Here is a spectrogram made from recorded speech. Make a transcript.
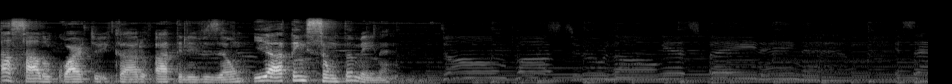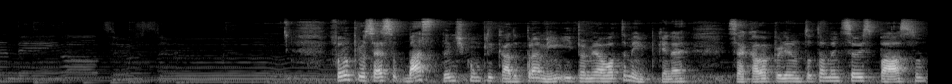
A sala, o quarto e, claro, a televisão e a atenção também, né? Foi um processo bastante complicado para mim e para minha avó também, porque né, você acaba perdendo totalmente seu espaço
